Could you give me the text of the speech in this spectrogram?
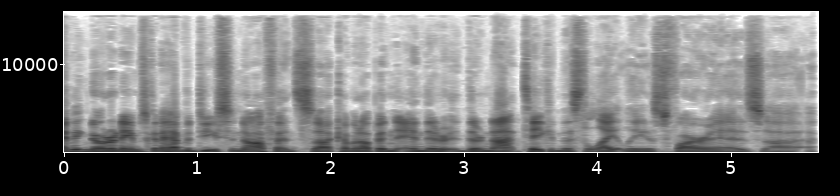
I think Notre Dame's going to have a decent offense uh, coming up, and, and they're they're not taking this lightly as far as uh, uh,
